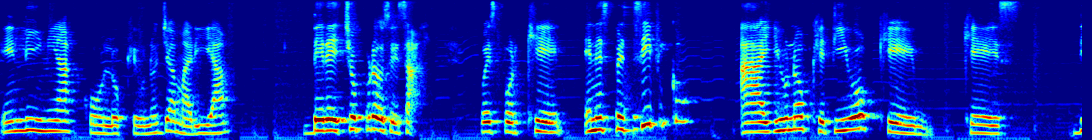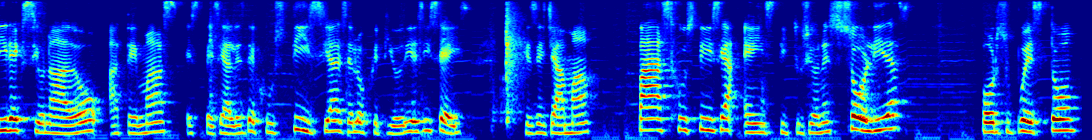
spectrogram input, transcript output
en línea con lo que uno llamaría derecho procesal? Pues porque en específico hay un objetivo que, que es direccionado a temas especiales de justicia, es el objetivo 16, que se llama paz, justicia e instituciones sólidas. Por supuesto,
